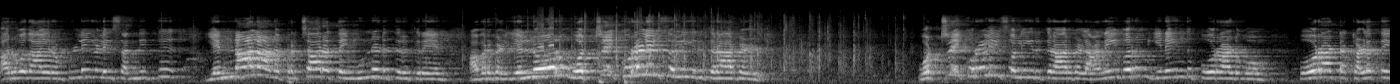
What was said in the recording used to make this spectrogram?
அறுபதாயிரம் பிள்ளைகளை சந்தித்து என்னால் ஆன பிரச்சாரத்தை முன்னெடுத்திருக்கிறேன். அவர்கள் எல்லோரும் ஒற்றை குரலில் சொல்லி இருக்கிறார்கள் ஒற்றை குரலில் சொல்லி இருக்கிறார்கள் அனைவரும் இணைந்து போராடுவோம். போராட்ட களத்தை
